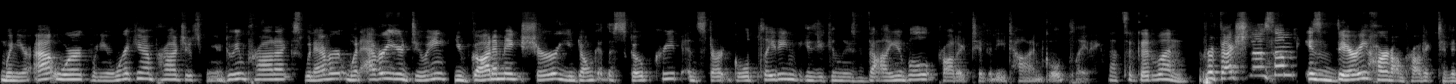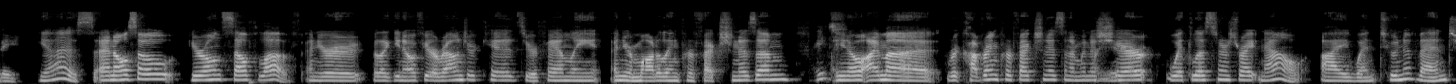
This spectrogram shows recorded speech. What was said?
when you're at work, when you're working on projects, when you're doing products, whenever whatever you're doing, you've got to make sure you don't get the scope creep and start gold plating because you can lose valuable productivity time gold plating. That's a good one. Perfectionism is very hard on productivity. Yes. And also your own self love. And you're like, you know, if you're around your kids, your family, and you're modeling perfectionism, right. you know, I'm a recovering perfectionist and I'm going to share with listeners right now. I went to an event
